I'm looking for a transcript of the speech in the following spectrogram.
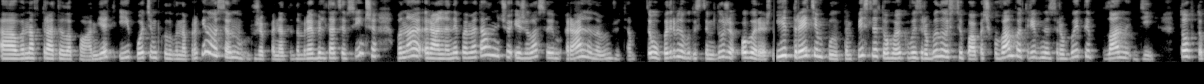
вона втратила пам'ять, і потім, коли вона прокинулася, ну вже понятно, там реабілітація, все інше, вона реально не пам'ятала нічого і жила своїм реально новим життям. Тому потрібно бути з цим дуже обережним. І третім пунктом, після того, як ви зробили ось цю папочку, вам потрібно зробити план дій. Тобто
